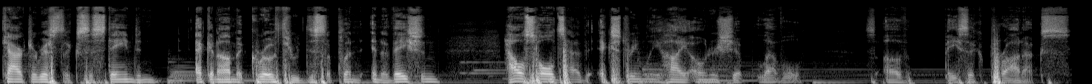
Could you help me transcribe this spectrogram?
Characteristics sustained in economic growth through disciplined innovation. Households have extremely high ownership levels of basic products.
